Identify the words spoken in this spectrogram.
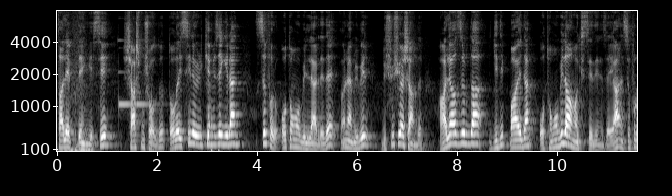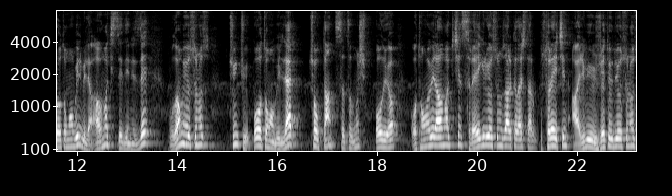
talep dengesi şaşmış oldu. Dolayısıyla ülkemize giren sıfır otomobillerde de önemli bir düşüş yaşandı. Hali hazırda gidip bayiden otomobil almak istediğinizde yani sıfır otomobil bile almak istediğinizde bulamıyorsunuz. Çünkü bu otomobiller çoktan satılmış oluyor. Otomobil almak için sıraya giriyorsunuz arkadaşlar. Bu sıra için ayrı bir ücret ödüyorsunuz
